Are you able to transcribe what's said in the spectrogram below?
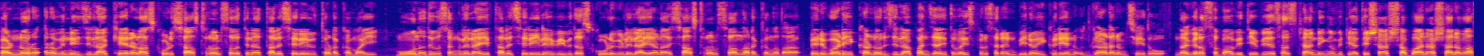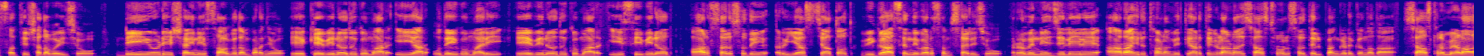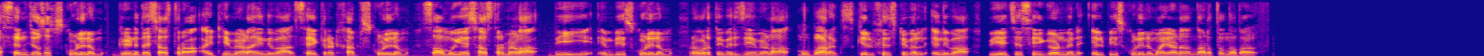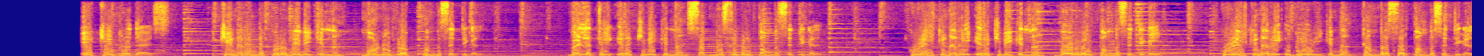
Kannur revenue ജില്ലാ Kerala school ശാസ്ത്രോത്സവത്തിന് തലശ്ശേരിയിൽ തുടക്കമായി. മൂന്ന് ദിവസങ്ങളിലായി തലശ്ശേരിയിലെ വിവിധ സ്കൂളുകളിലായാണ് ശാസ്ത്രോത്സവം നടക്കുന്നത്. പരിപാടി കണ്ണൂർ ജില്ലാ പഞ്ചായത്ത് വൈസ് പ്രസിഡന്റ് ബിനോയ് കുര്യൻ ഉദ്ഘാടനം ചെയ്തു. നഗരസഭാ വിദ്യാഭ്യാസ സ്റ്റാൻഡിംഗ് കമ്മിറ്റി അധ്യക്ഷ ഷബാന ഷാനവാസ് അധ്യക്ഷത വഹിച്ചു. ഡിഇഒഡി ഷൈനി സ്വാഗതം പറഞ്ഞു. A K Vinod Kumar E R Udayakumari A Vinodkumar E C Vinod R Saraswathi Riyas Chathoth Vikas എന്നിവർ സംസാരിച്ചു. റവന്യൂ ജില്ലയിലെ ആറായിരത്തോളം വിദ്യാർത്ഥികളാണ് ശാസ്ത്രോത്സവത്തിൽ പങ്കെടുക്കുന്നത്. ശാസ്ത്രമേള സെന്റ് ജോസഫ് സ്കൂളിലും ഗണിതശാസ്ത്ര ഐ ടി മേള എന്നിവ സേക്രഡ് ഹാർട്ട് സ്കൂളിലും സാമൂഹ്യ ശാസ്ത്രമേള ബി എം ബി സ്കൂളിലും പ്രവൃത്തി പരിചയമേള മുബാറക് സ്കിൽ ഫെസ്റ്റിവൽ എന്നിവ V H S C government L P സ്കൂളിലുമായാണ് നടത്തുന്നത്. എ കെ കിണറിന്റെ പുറമെ വയ്ക്കുന്ന മോണോബ്ലോക്ക് പമ്പ് സെറ്റുകൾ വെള്ളത്തിൽ ഇറക്കി വയ്ക്കുന്ന സബ്മിസിബിൾ പമ്പ് സെറ്റുകൾ കുഴൽ കിണറിൽ ഇറക്കി വയ്ക്കുന്ന ബോർവെൽ പമ്പ് സെറ്റുകൾ കുഴൽ കിണറിൽ ഉപയോഗിക്കുന്ന കംപ്രസർ പമ്പ് സെറ്റുകൾ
